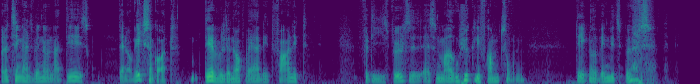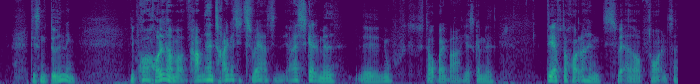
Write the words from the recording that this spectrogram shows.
Og der tænker hans venner, at det er, det er nok ikke så godt. Det vil da nok være lidt farligt, fordi spøgelse er sådan en meget uhyggelig fremtoning. Det er ikke noget venligt spøgelse. Det er sådan en dødning. De prøver at holde ham, og ham, han trækker sit svær og siger, jeg skal med. Øh, nu stopper jeg bare, jeg skal med. Derefter holder han sværet op foran sig,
